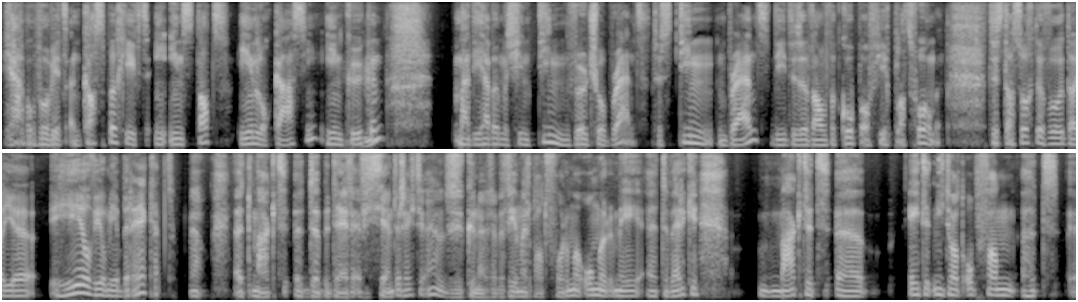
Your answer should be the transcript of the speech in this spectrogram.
Ja, bijvoorbeeld een Casper heeft in één stad één locatie, één mhm. keuken. Maar die hebben misschien tien virtual brands. Dus tien brands die ze dan verkopen op vier platformen. Dus dat zorgt ervoor dat je heel veel meer bereik hebt. Ja, het maakt de bedrijven efficiënter, zegt je. Dus ze kunnen, ze hebben veel meer platformen om ermee eh, te werken. Maakt het... Uh, eet het niet wat op van het eh,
